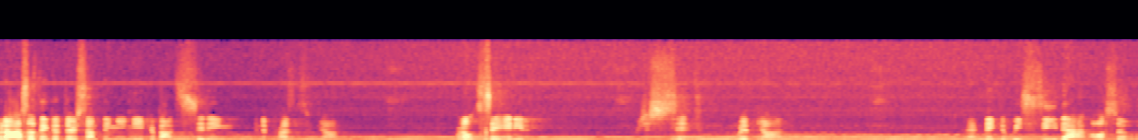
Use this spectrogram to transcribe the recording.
But I also think that there's something unique about sitting in the presence of God. We don't say anything, we just sit with God. And I think that we see that also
